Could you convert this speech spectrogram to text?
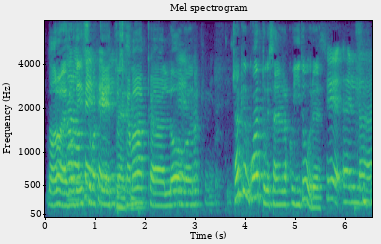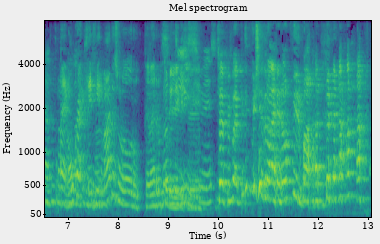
No, no, l'hai Ah, trovato ok, inizio ok. pacchetto, Eh, sì. Scamacca, Eh, logo. anche Miretti. C'è anche un quarto che sta nel raccoglitore. Sì, è il... Beh, comunque le firmate sono rotte, ma è rotto Pellegrini. Sì. Cioè, è più, è più difficile trovare non firmate.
